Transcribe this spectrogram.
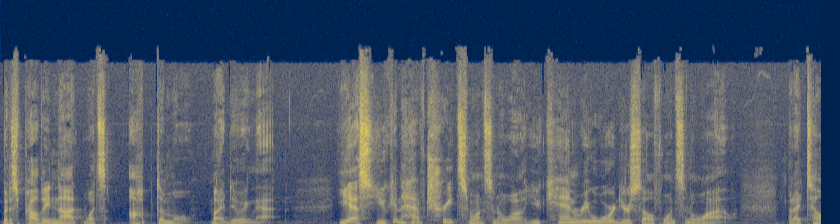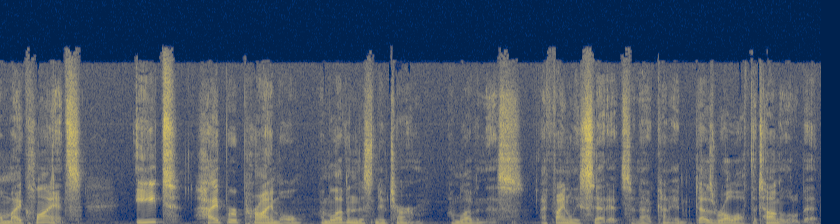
but it's probably not what's optimal by doing that. Yes, you can have treats once in a while. You can reward yourself once in a while. But I tell my clients, eat hyper primal. I'm loving this new term. I'm loving this. I finally said it, so now it kind of it does roll off the tongue a little bit.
